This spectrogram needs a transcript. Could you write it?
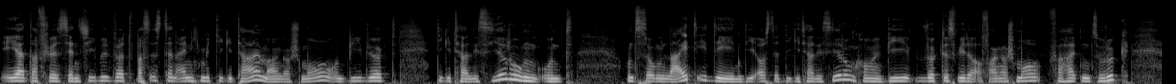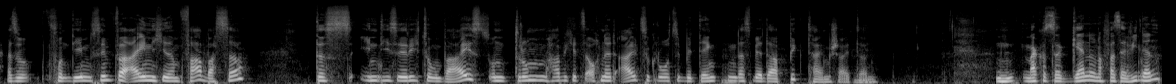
eher dafür sensibel wird, was ist denn eigentlich mit digitalem Engagement und wie wirkt Digitalisierung und, und so Leitideen, die aus der Digitalisierung kommen, wie wirkt es wieder auf Engagementverhalten zurück? Also von dem sind wir eigentlich in einem Fahrwasser das in diese Richtung weist und darum habe ich jetzt auch nicht allzu große Bedenken, dass wir da Big Time scheitern. Mhm. Markus soll gerne noch was erwidern.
